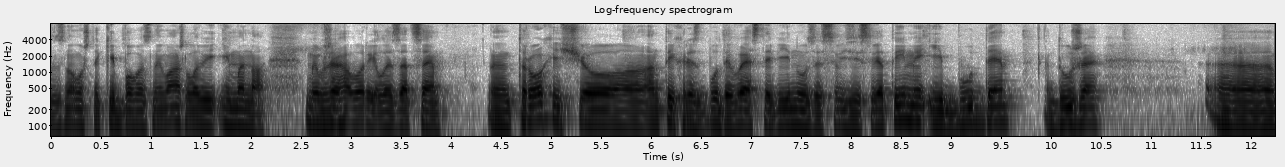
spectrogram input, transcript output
знову ж таки богозневажливі імена. Ми вже говорили за це е, трохи, що Антихрист буде вести війну зі святими і буде дуже е,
